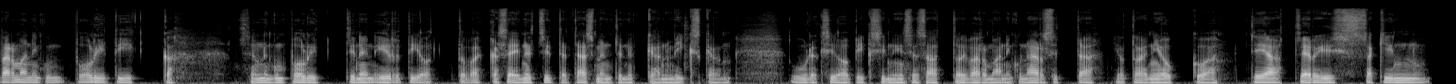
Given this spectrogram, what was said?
Varmaan niin kuin politiikka, semmoinen kuin poliittinen irtiotto mutta vaikka se ei nyt sitten täsmentynytkään miksikään uudeksi opiksi, niin se saattoi varmaan niin kuin ärsyttää jotain joukkoa. Teatterissakin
